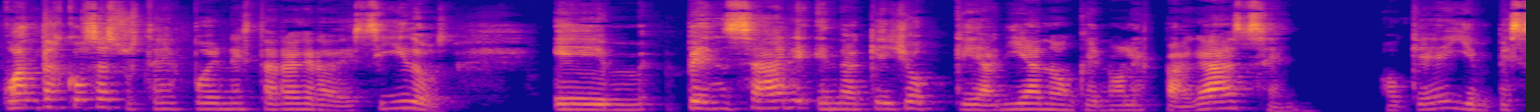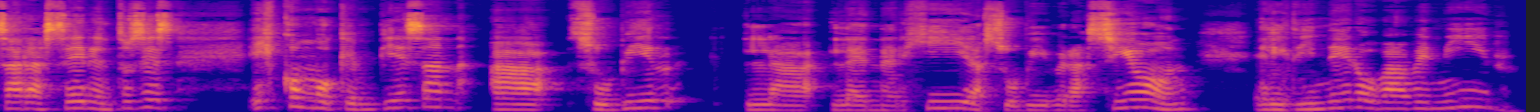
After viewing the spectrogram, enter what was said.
¿Cuántas cosas ustedes pueden estar agradecidos? Em, pensar en aquello que harían aunque no les pagasen, ¿ok? Y empezar a hacer. Entonces, es como que empiezan a subir la, energía, su vibración, el dinero va a venir,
